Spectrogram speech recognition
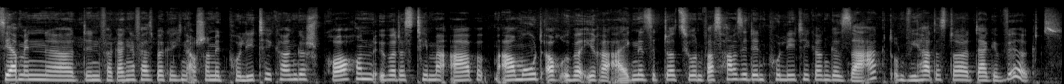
Sie haben in äh, den vergangenen Vesperkirchen auch schon mit Politikern gesprochen über das Thema Ar Armut, auch über Ihre eigene Situation. Was haben Sie den Politikern gesagt und wie hat es da, da gewirkt?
